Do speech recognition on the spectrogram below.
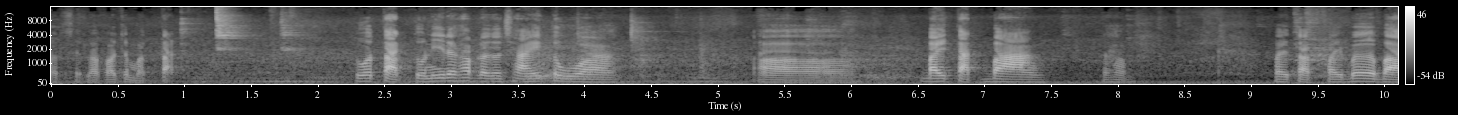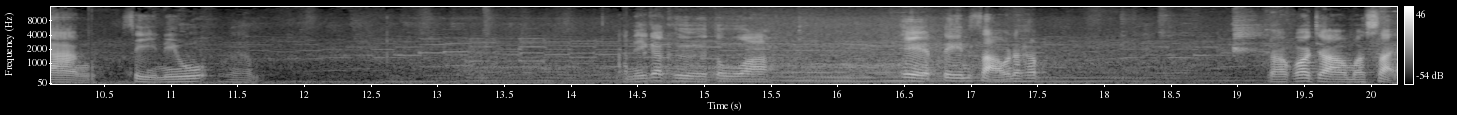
วัดเสร็จแล้วก็จะมาตัด ตัวตัดตัวนี้นะครับเราจะใช้ตัวใบตัดบางนะครับใบตัดไฟเบอร์บาง 4 นิ้วนะครับอันนี้ก็คือตัวเพจตีนเสานะครับ เราก็จะเอามาใส่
